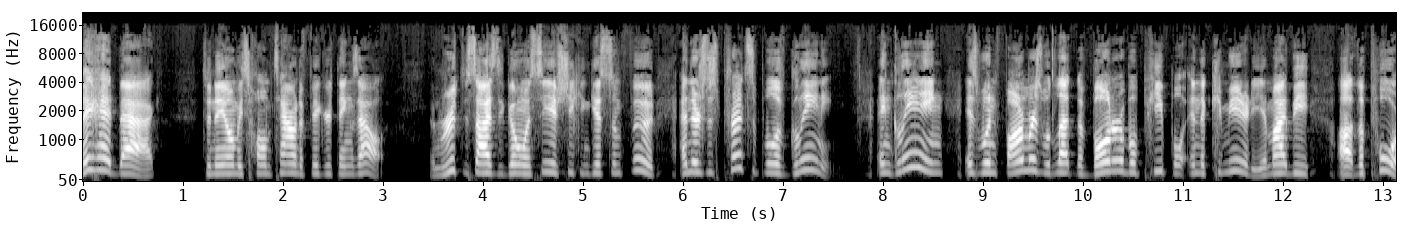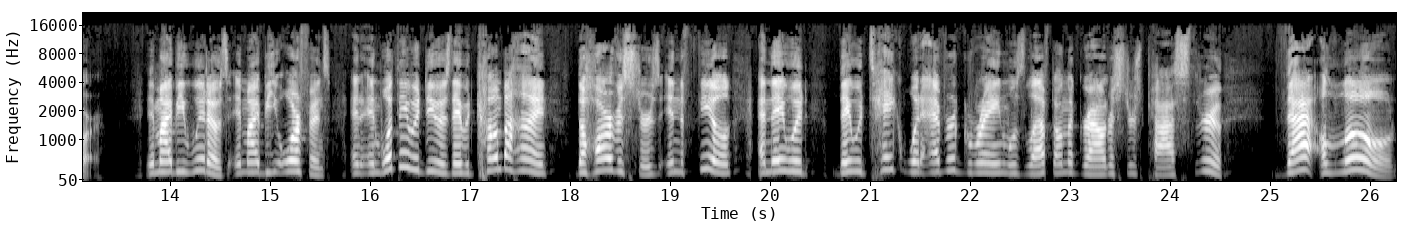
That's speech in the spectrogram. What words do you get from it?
they head back to Naomi's hometown to figure things out. And Ruth decides to go and see if she can get some food. And there's this principle of gleaning. And gleaning is when farmers would let the vulnerable people in the community, it might be uh, the poor, it might be widows, it might be orphans. And, and what they would do is they would come behind the harvesters in the field and they would, they would take whatever grain was left on the ground, harvesters passed through. That alone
